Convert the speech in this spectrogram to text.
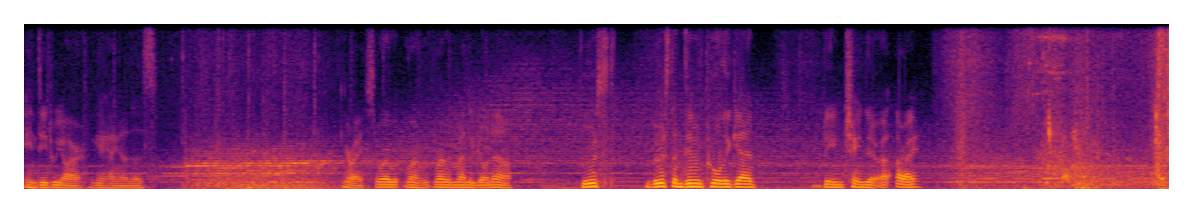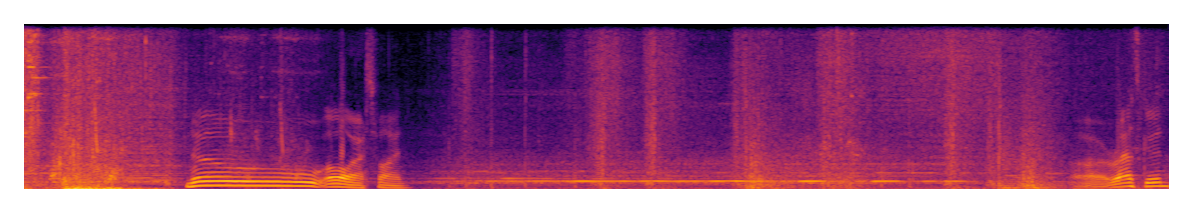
Indeed we are. Okay, hang on this. Alright, so where, where, where meant to go now? Boost, boost and demon pool again. Being chained there. Alright. No! Oh, that's fine. Alright, that's good.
